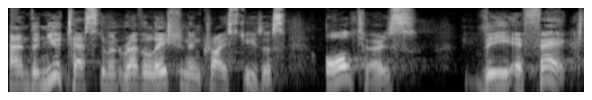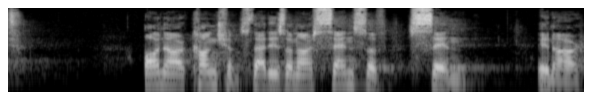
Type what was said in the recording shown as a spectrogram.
and the New Testament revelation in Christ Jesus alters the effect on our conscience, that is, on our sense of sin in our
